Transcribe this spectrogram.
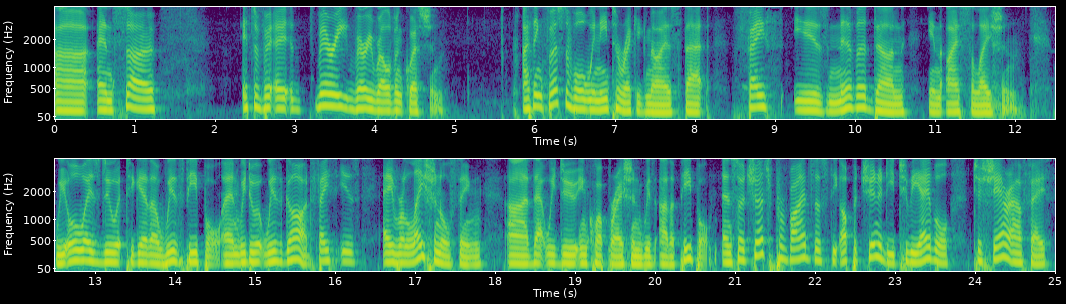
Uh, and so it's a, very, very relevant question. I think, first of all, we need to recognize that faith is never done in isolation. We always do it together with people and we do it with God. Faith is a relational thing uh, that we do in cooperation with other people. And so, church provides us the opportunity to be able to share our faith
